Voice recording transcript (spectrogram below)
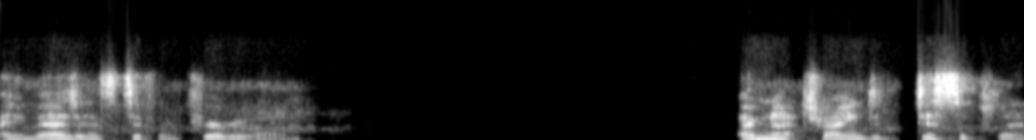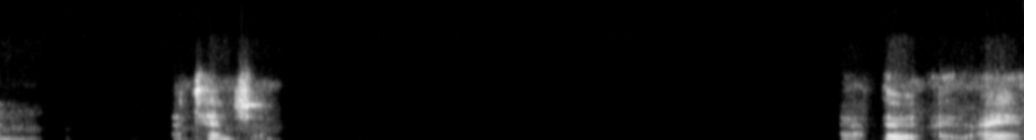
I imagine it's different for everyone. I'm not trying to discipline attention. I, I,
